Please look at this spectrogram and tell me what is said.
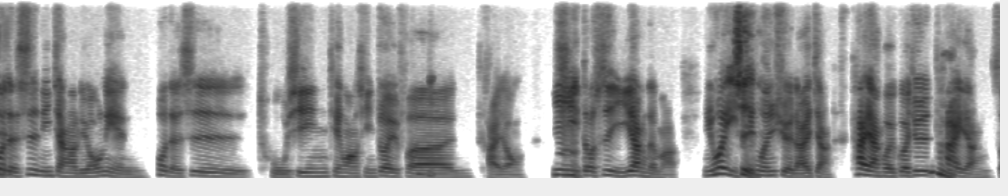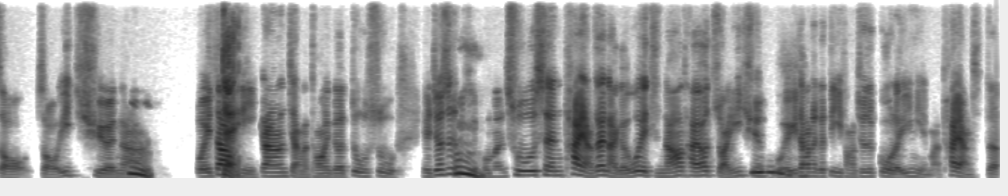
或者是你讲的流年，或者是土星、天王星对分，海龙，其实都是一样的嘛。你会以天文学来讲，太阳回归就是太阳走走一圈啊，回到你刚刚讲的同一个度数，也就是我们出生太阳在哪个位置，然后它要转一圈回到那个地方，就是过了一年嘛。太阳的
